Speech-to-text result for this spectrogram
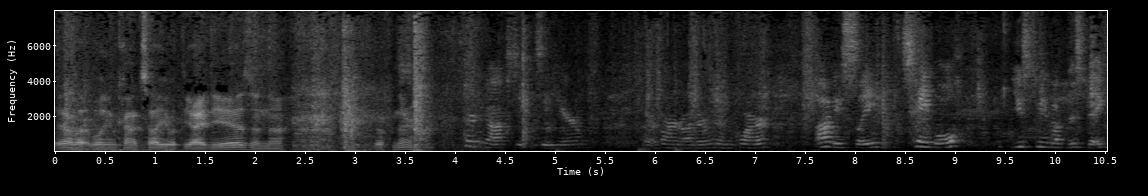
Yeah, I'll let William kind of tell you what the idea is and uh, go from there. Starting off, you can see here, barn under in the corner. Obviously, table used to be about this big.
